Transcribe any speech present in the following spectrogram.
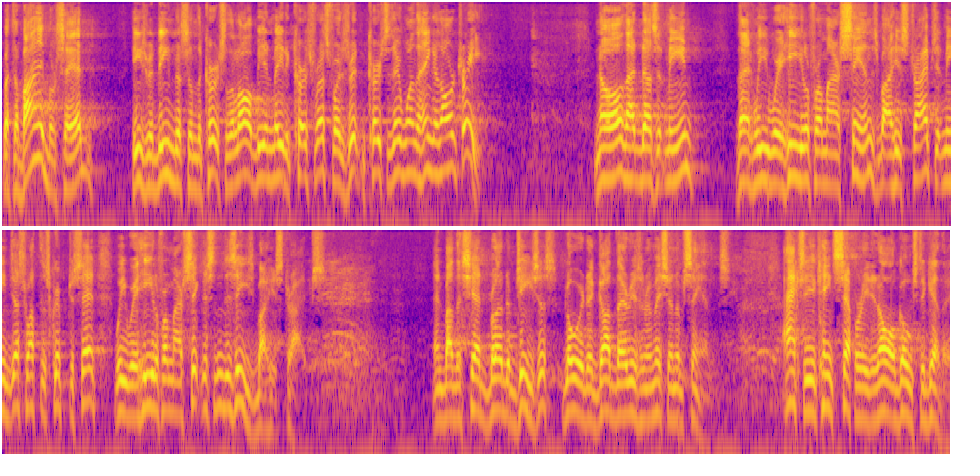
But the Bible said he's redeemed us from the curse of the law, being made a curse for us, for it is written, Curses everyone that hangeth on a tree. No, that doesn't mean that we were healed from our sins by his stripes. It means just what the scripture said. We were healed from our sickness and disease by his stripes and by the shed blood of Jesus, glory to God, there is a remission of sins. Actually, you can't separate it, all goes together.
